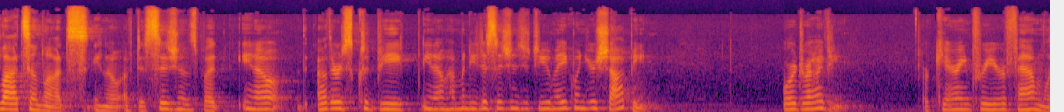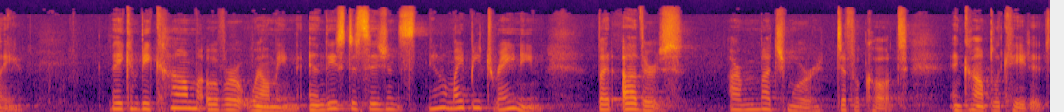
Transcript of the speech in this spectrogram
lots and lots, you know, of decisions, but you know, others could be, you know, how many decisions do you make when you're shopping or driving or caring for your family? They can become overwhelming, and these decisions, you know, might be draining, but others are much more difficult and complicated.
